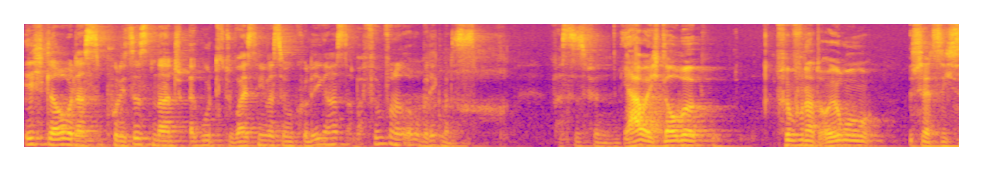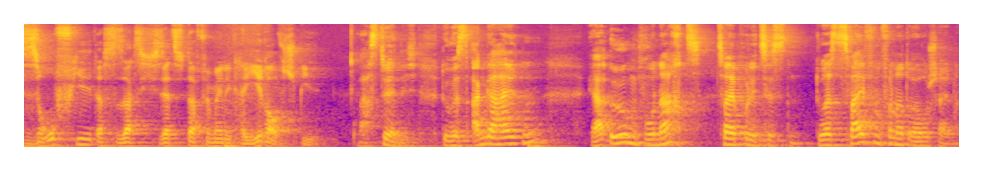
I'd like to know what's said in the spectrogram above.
Ich glaube, dass Polizisten da, ein Sp- äh, gut, du weißt nie, was du für einen Kollegen hast, aber 500 Euro, überleg mal, das ist, was ist das für ein... Ja, aber ich glaube, 500 Euro ist jetzt nicht so viel, dass du sagst, ich setze dafür meine Karriere aufs Spiel. Machst du ja nicht. Du wirst angehalten, ja, irgendwo nachts, zwei Polizisten. Du hast zwei 500-Euro-Scheine.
